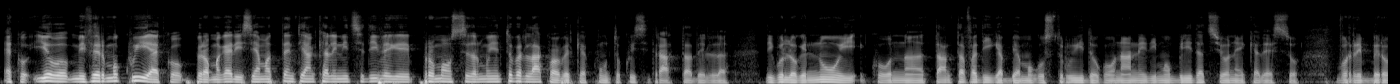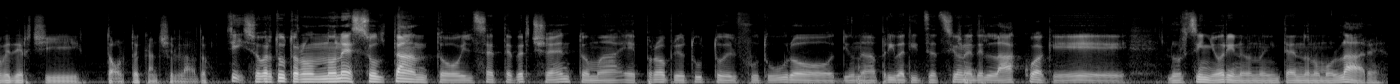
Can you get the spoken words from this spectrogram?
Ecco, io mi fermo qui, ecco, però magari siamo attenti anche alle iniziative promosse dal Movimento per l'Acqua perché appunto qui si tratta del, di quello che noi con tanta fatica abbiamo costruito con anni di mobilitazione e che adesso vorrebbero vederci tolto e cancellato. Sì, soprattutto non, non, è soltanto il 7%, ma è proprio tutto il futuro di una privatizzazione dell'acqua che loro signori non intendono mollare.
